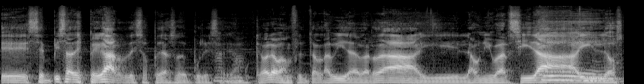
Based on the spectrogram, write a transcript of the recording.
eh, se empieza a despegar de esos pedazos de pureza, digamos, que ahora va a enfrentar la vida de verdad y la universidad y los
